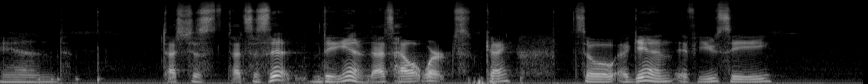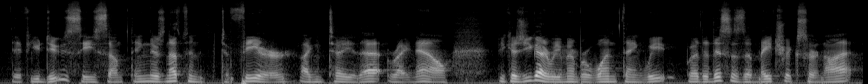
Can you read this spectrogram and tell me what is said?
and that's just that's just it. The end. That's how it works. Okay. So again, if you see if you do see something, there's nothing to fear. I can tell you that right now, because you got to remember one thing: we whether this is a matrix or not,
